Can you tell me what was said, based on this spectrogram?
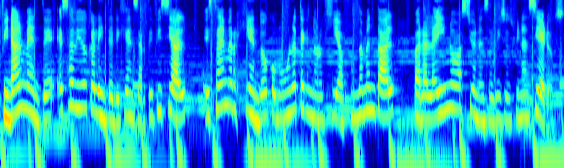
Finalmente, es sabido que la inteligencia artificial está emergiendo como una tecnología fundamental para la innovación en servicios financieros.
